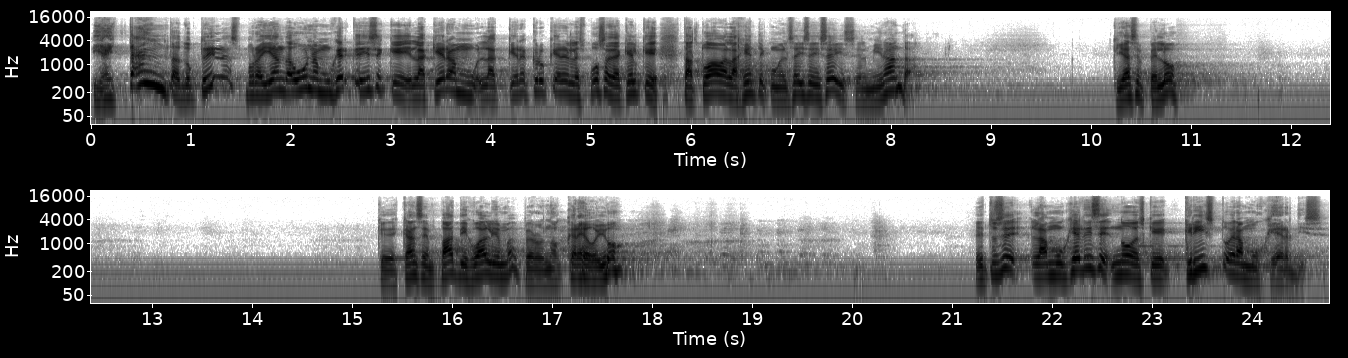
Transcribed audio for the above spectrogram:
Y hay tantas doctrinas. Por ahí anda una mujer que dice que la que era, la que era, creo que era la esposa de aquel que tatuaba a la gente con el 666, el Miranda, que ya se peló. Que descanse en paz, dijo alguien más, pero no creo yo. Entonces la mujer dice, no, es que Cristo era mujer, dice.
